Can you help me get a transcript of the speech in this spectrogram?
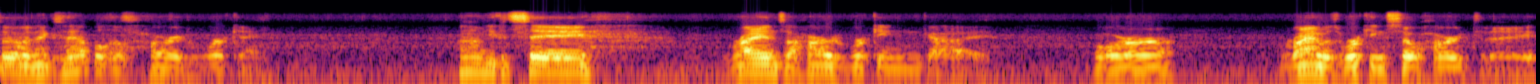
So, an example of hard working. Um, you could say Ryan's a hard-working guy, or Ryan was working so hard today,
